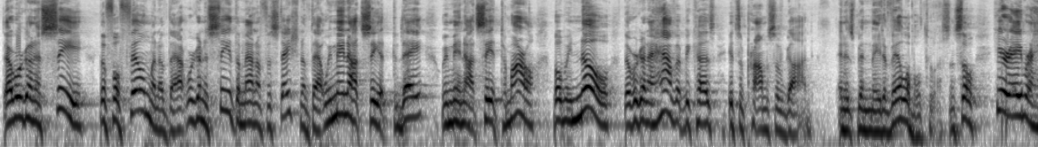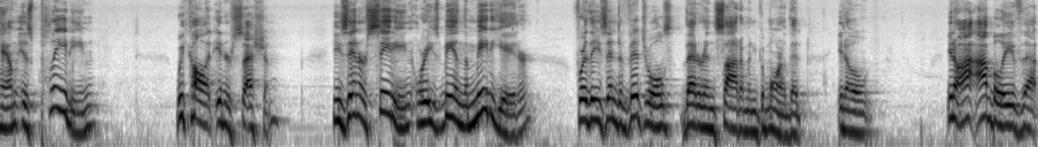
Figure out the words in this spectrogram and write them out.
that we're going to see the fulfillment of that. We're going to see the manifestation of that. We may not see it today, we may not see it tomorrow, but we know that we're going to have it because it's a promise of God and it's been made available to us. And so here Abraham is pleading, we call it intercession. He's interceding or he's being the mediator for these individuals that are in Sodom and Gomorrah that, you know, you know, I, I believe that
